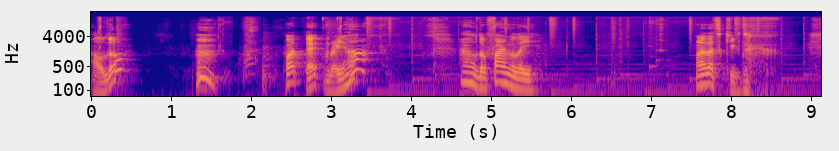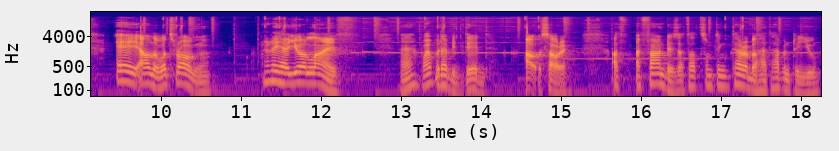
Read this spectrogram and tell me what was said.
Aldo? what? Eh, Reiha? Aldo, finally. Oh, that's cute. hey, Aldo, what's wrong? Reiha, you're alive. Eh? Why would I be dead? Oh, sorry. I, I found this. I thought something terrible had happened to you.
